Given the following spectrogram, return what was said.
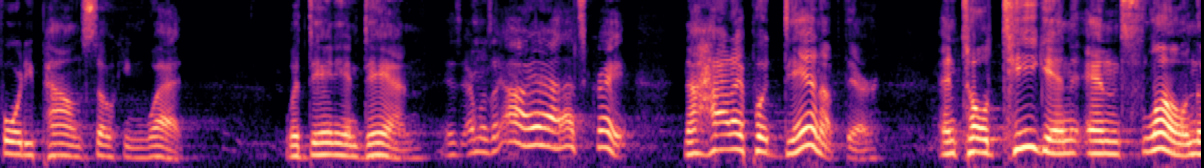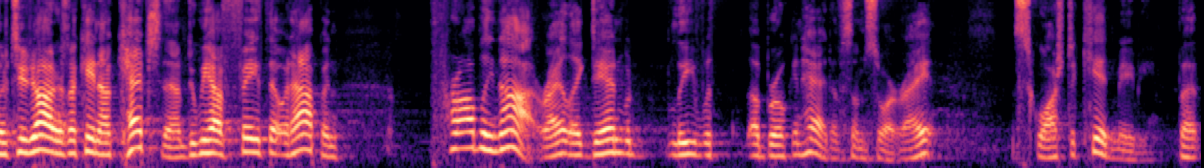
40 pounds soaking wet, with Danny and Dan, everyone's like, oh, yeah, that's great. Now, had I put Dan up there, and told Tegan and Sloan, their two daughters, okay, now catch them. Do we have faith that would happen? Probably not, right? Like Dan would leave with a broken head of some sort, right? Squashed a kid, maybe. But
